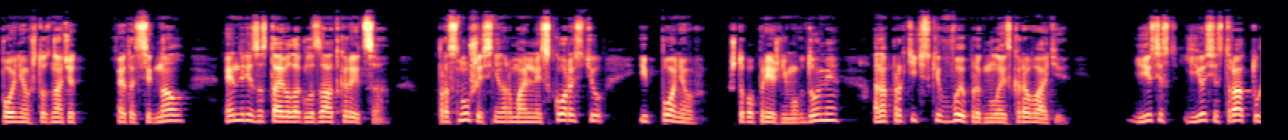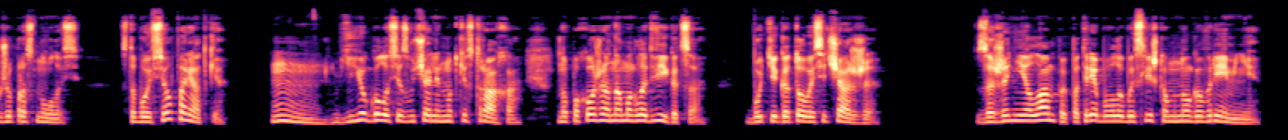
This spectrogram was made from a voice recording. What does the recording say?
Поняв, что значит этот сигнал, Энри заставила глаза открыться. Проснувшись с ненормальной скоростью и поняв, что по-прежнему в доме, она практически выпрыгнула из кровати. Ее, ее сестра тут же проснулась. «С тобой все в порядке?» Ммм, в ее голосе звучали нотки страха, но, похоже, она могла двигаться. Будьте готовы сейчас же. Зажжение лампы потребовало бы слишком много времени,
